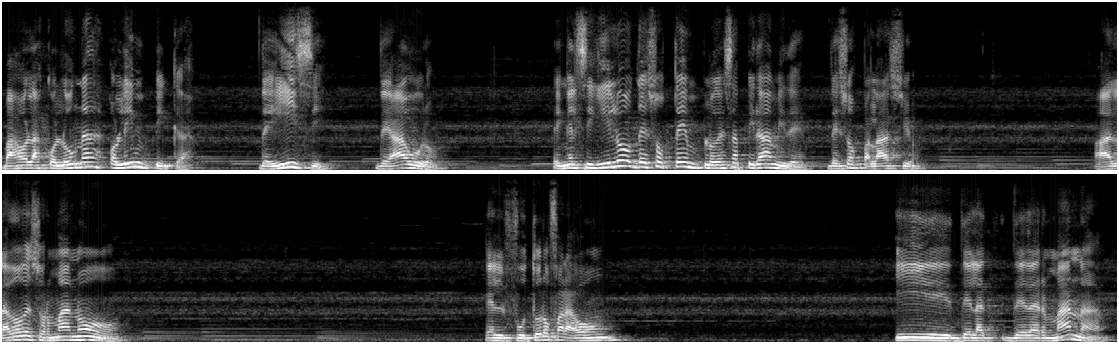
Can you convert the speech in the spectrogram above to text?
bajo las columnas olímpicas de Isis, de Auro, en el sigilo de esos templos, de esas pirámides, de esos palacios, al lado de su hermano, el futuro faraón, y de la, de la hermana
